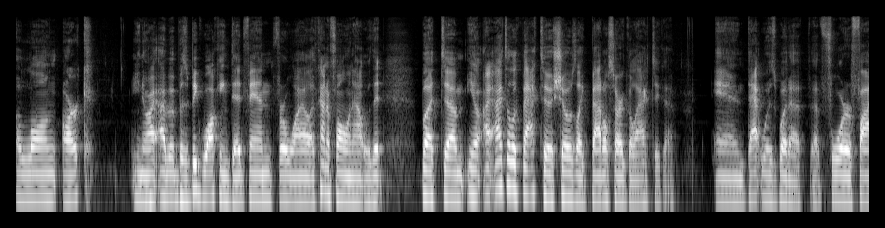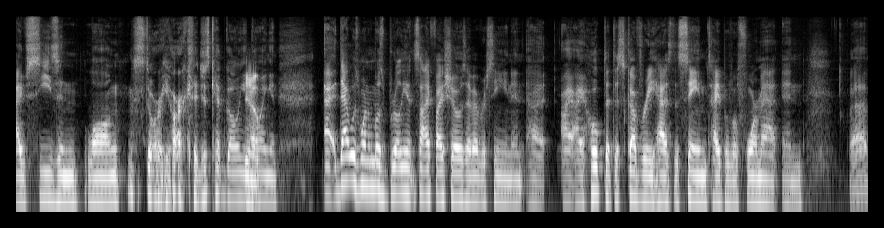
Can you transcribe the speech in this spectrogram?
a long arc. You know, I, I was a big Walking Dead fan for a while. I've kind of fallen out with it, but um, you know, I, I have to look back to shows like Battlestar Galactica, and that was what a, a four or five season long story arc that just kept going and Yeah. going and uh, that was one of the most brilliant sci-fi shows I've ever seen, and uh, I, I hope that Discovery has the same type of a format and uh,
